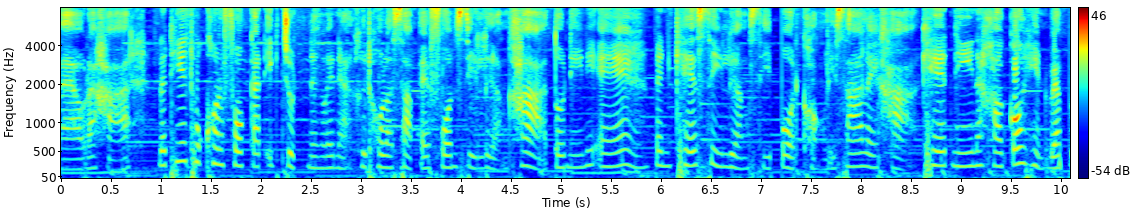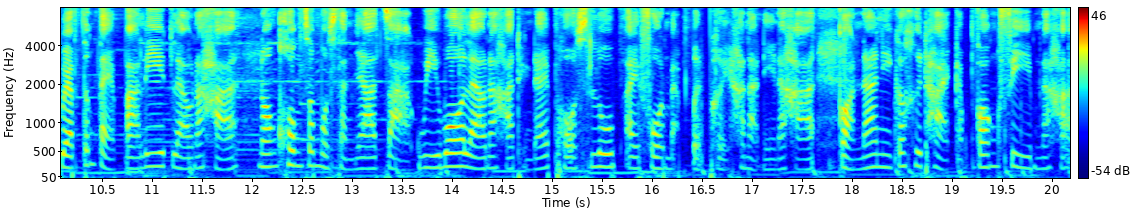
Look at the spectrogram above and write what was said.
แล้วนะคะ และที่ทุกคนโฟกัสอีกจุดหนึ่งเลยเนี่ยคือโทรศัพท์ iPhone สีเหลืองค่ะ ตัวนี้นี่เองเป็นเคสสีเหลืองสีโปรดของลิซ่าเลยค่ะ เคสนี้นะคะก็เห็นแวบๆตั้งแต่ปารีสแล้วนะคะ น้องคงจะหมดสัญญาจาก vivo แล้วนะคะ ถึงได้โพสต์รูป iPhone แบบเปิดเผยขนาดนี้นะคะ ก่อนหน้านี้ก็คือถ่ายกับกล้องฟิล์มนะคะ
